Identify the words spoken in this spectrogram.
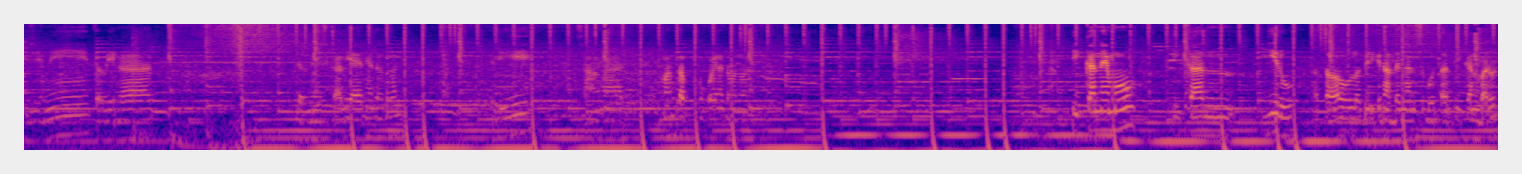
Di sini terlihat jernih sekali airnya teman-teman. Jadi sangat mantap pokoknya teman-teman ikan nemo ikan giru atau lebih dikenal dengan sebutan ikan badut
